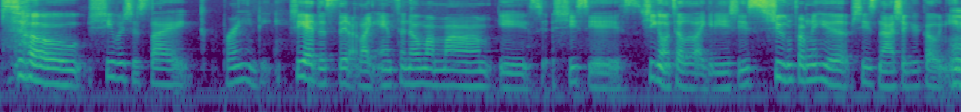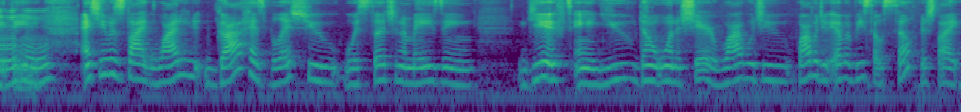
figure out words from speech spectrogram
so she was just like, Brandy. She had to sit like and to know my mom is she says she gonna tell her like it is. She's shooting from the hip. She's not sugarcoating anything. Mm-hmm. And she was like, "Why do you, God has blessed you with such an amazing gift and you don't want to share? Why would you? Why would you ever be so selfish? Like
